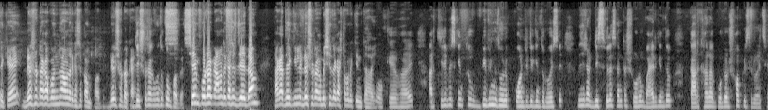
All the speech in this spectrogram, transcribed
থেকে দেড়শো টাকা পর্যন্ত আমাদের কাছে কম পাবে দেড়শো টাকা দেড়শো টাকা পর্যন্ত কম পাবে? সেম প্রোডাক্ট আমাদের কাছে যে দাম ঢাকা থেকে কিনলে দেড়শো টাকা বেশি দিয়ে কাস্টমার কিনতে হয়। ওকে ভাই আর থ্রি পিস কিন্তু বিভিন্ন ধরনের কোয়ান্টিটি কিন্তু রয়েছে। যেটা ডিসপ্লে সেন্টার শোরুম বাইরে কিন্তু কারখানা গোডাউন সবকিছু রয়েছে।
